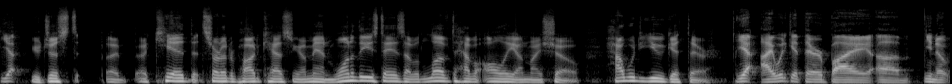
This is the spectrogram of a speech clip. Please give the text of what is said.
Yep. You're just a, a kid that started a podcast and you go, man, one of these days I would love to have Oli on my show. How would you get there? Yeah, I would get there by, um, you know,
